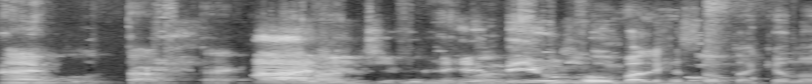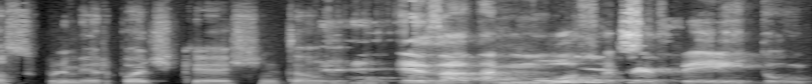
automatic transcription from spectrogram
Ai, puta. Tá, ah, gente, rendeu. Oh, vale ressaltar que é o nosso primeiro podcast, então. Exatamente, moço, é perfeito.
